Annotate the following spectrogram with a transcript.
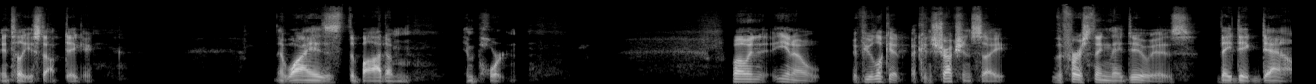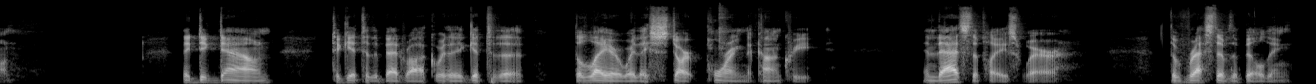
until you stop digging. And why is the bottom important? Well, and you know, if you look at a construction site, the first thing they do is they dig down. They dig down to get to the bedrock or they get to the the layer where they start pouring the concrete. And that's the place where the rest of the building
